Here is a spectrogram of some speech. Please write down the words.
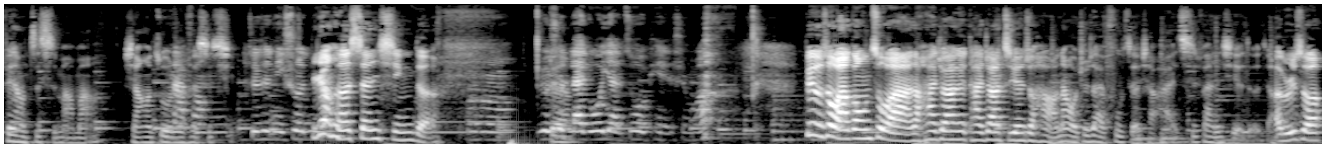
非常支持妈妈想要做任何事情，就是你说任何身心的，嗯比如说来给我演作品是吗？比如说我要工作啊，然后他就要他就要自愿说好，那我就在负责小孩吃饭写的，而不是说，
